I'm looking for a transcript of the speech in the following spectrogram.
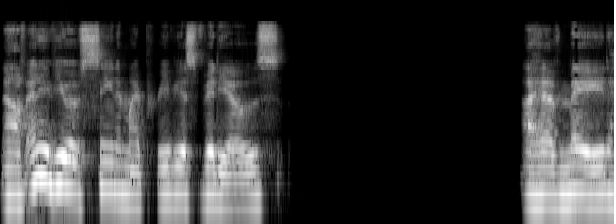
Now, if any of you have seen in my previous videos, I have made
